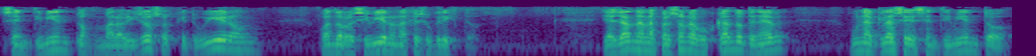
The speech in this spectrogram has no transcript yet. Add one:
sentimientos maravillosos que tuvieron cuando recibieron a Jesucristo. Y allá andan las personas buscando tener una clase de sentimiento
